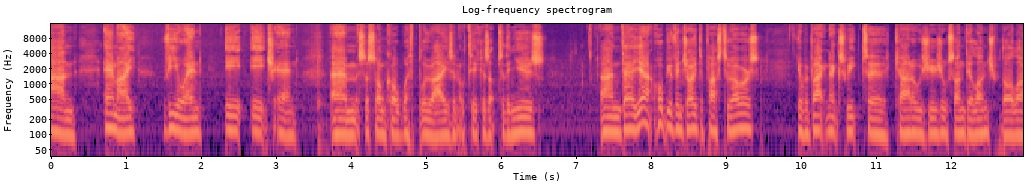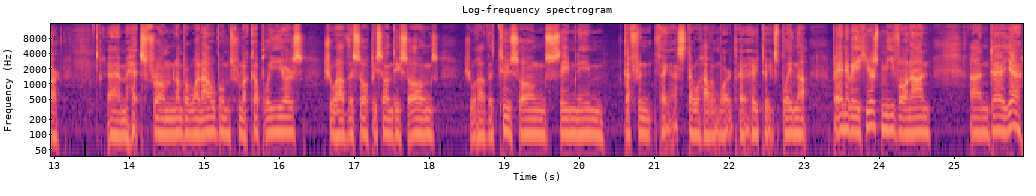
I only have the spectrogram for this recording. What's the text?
Ann, M I V O N A H N. Um, it's a song called With Blue Eyes, and it'll take us up to the news. And uh, yeah, hope you've enjoyed the past two hours. You'll be back next week to Carol's usual Sunday lunch with all our um, hits from number one albums from a couple of years. She'll have the Soppy Sunday songs. She'll have the two songs, same name, different thing. I still haven't worked out how to explain that. But anyway, here's me, Von Ann. And uh, yeah,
